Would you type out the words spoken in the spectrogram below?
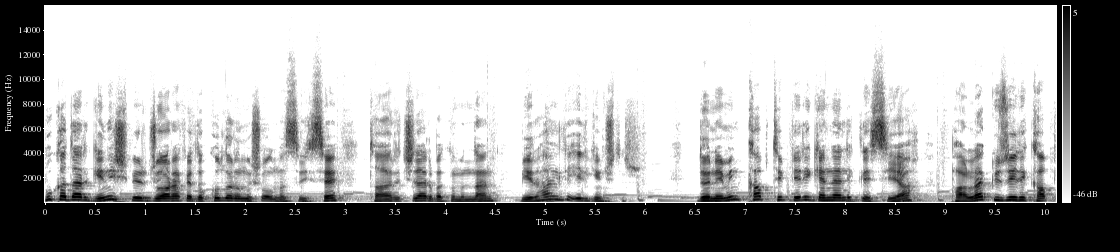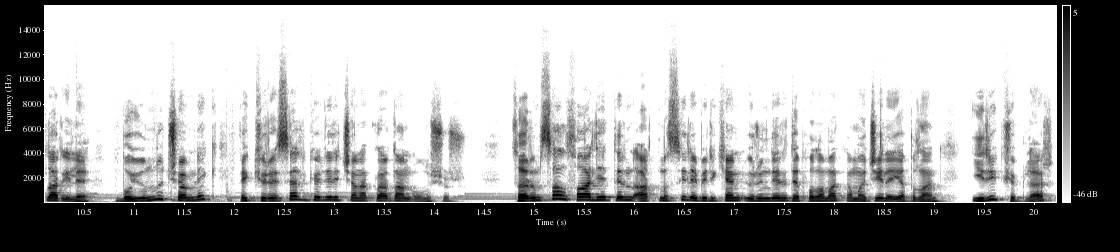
bu kadar geniş bir coğrafyada kullanılmış olması ise tarihçiler bakımından bir hayli ilginçtir. Dönemin kap tipleri genellikle siyah, parlak yüzeyli kaplar ile boyunlu çömlek ve küresel gövdeli çanaklardan oluşur. Tarımsal faaliyetlerin artmasıyla biriken ürünleri depolamak amacıyla yapılan iri küpler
